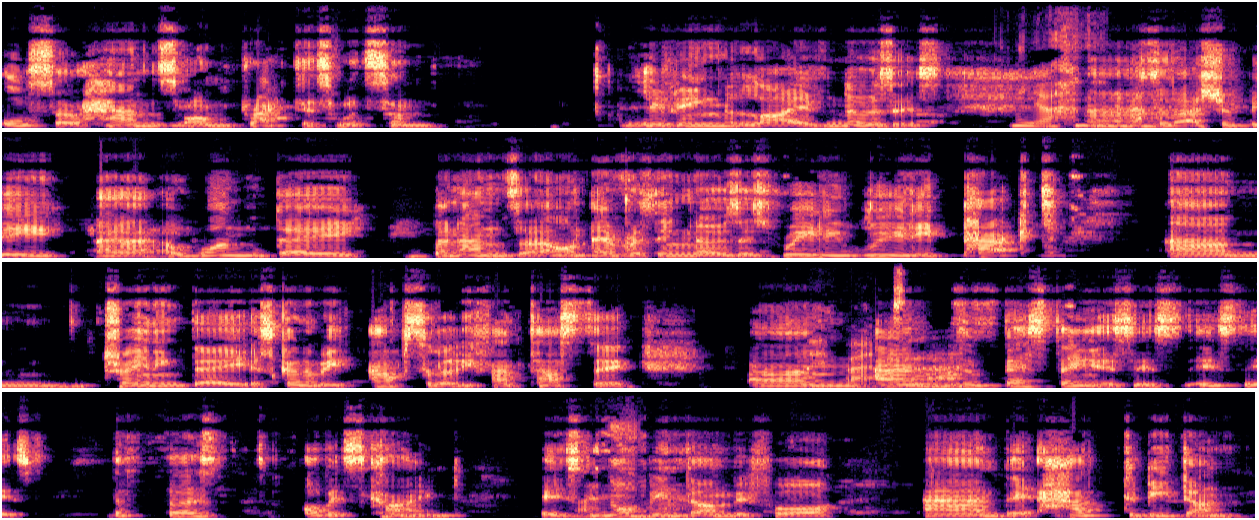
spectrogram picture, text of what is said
also hands on practice with some living live noses. Yeah. Uh, so that should be uh, a one day bonanza on everything noses. Really, really packed um, training day. It's going to be absolutely fantastic. Um, and the best thing is, it's, it's, it's the first of its kind. It's not been done before, and it had to be done.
